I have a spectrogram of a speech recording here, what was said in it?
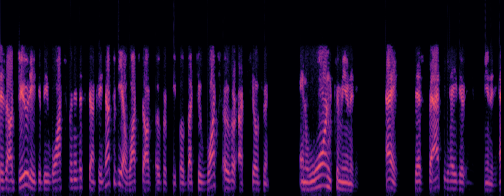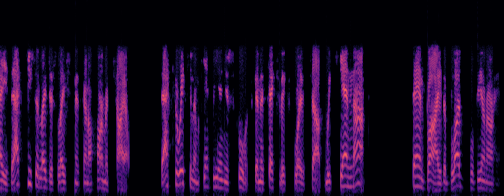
is our duty to be watchmen in this country, not to be a watchdog over people, but to watch over our children and warn community. Hey, there's bad behavior in your community. Hey, that piece of legislation is going to harm a child. That curriculum can't be in your school. It's going to sexually exploit a child. We cannot stand by. The blood will be on our hands.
